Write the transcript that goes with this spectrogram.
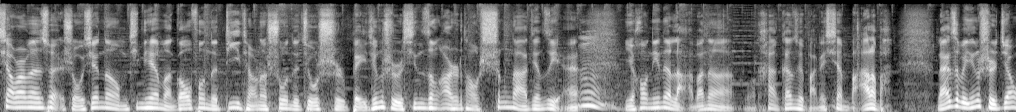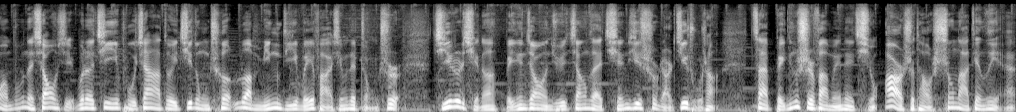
下班万岁！首先呢，我们今天晚高峰的第一条呢，说的就是北京市新增二十套声纳电子眼。嗯，以后您的喇叭呢，我看干脆把那线拔了吧。来自北京市交管部门的消息，为了进一步加大对机动车乱鸣笛违法行为的整治，即日起呢，北京交管局将在前期试点基础上，在北京市范围内启用二十套声纳电子眼，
